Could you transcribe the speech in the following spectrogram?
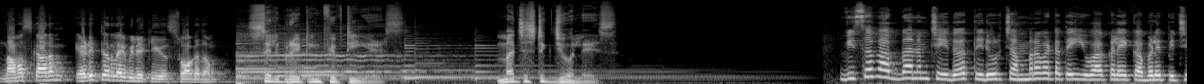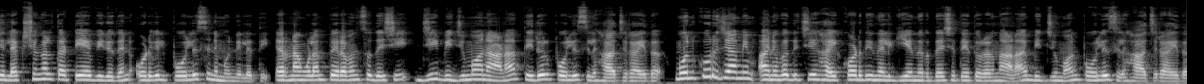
നമസ്കാരം എഡിറ്റർ ലൈവിലേക്ക് സ്വാഗതം. Celebrating fifty years majestic jewellers visa വാഗ്ദാനം ചെയ്ത് തിരൂർ ചമ്രവട്ടത്തെ യുവാക്കളെ കബളിപ്പിച്ച് ലക്ഷങ്ങൾ തട്ടിയ വിരുദ്ധൻ ഒടുവിൽ പോലീസിന് മുന്നിലെത്തി. എറണാകുളം പിറവൻ സ്വദേശി ജി ബിജുമോനാണ് തിരൂർ പോലീസിൽ ഹാജരായത്. മുൻകൂർ ജാമ്യം അനുവദിച്ച് ഹൈക്കോടതി നൽകിയ നിർദ്ദേശത്തെ തുടർന്നാണ് ബിജുമോൻ പോലീസിൽ ഹാജരായത്.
